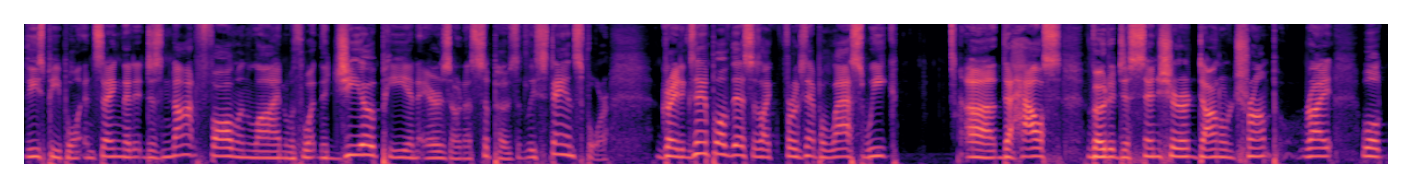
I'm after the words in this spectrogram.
these people and saying that it does not fall in line with what the GOP in Arizona supposedly stands for. great example of this is like, for example, last week, uh, the House voted to censure Donald Trump, right? Well,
